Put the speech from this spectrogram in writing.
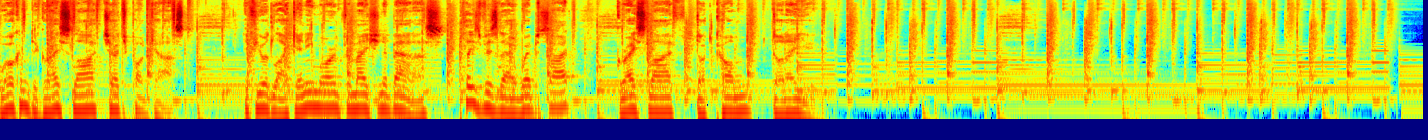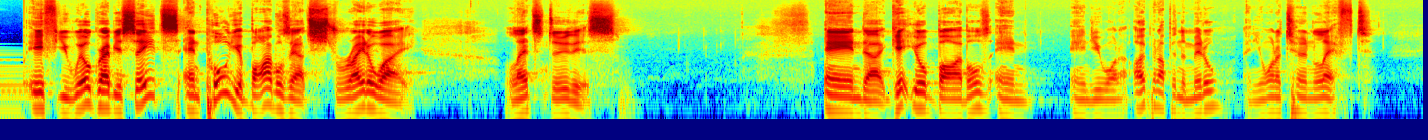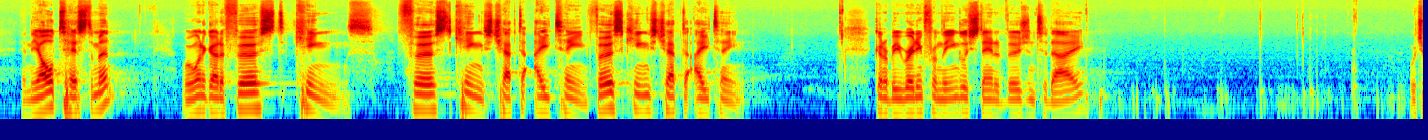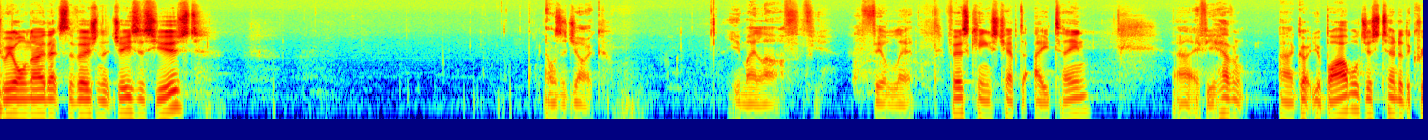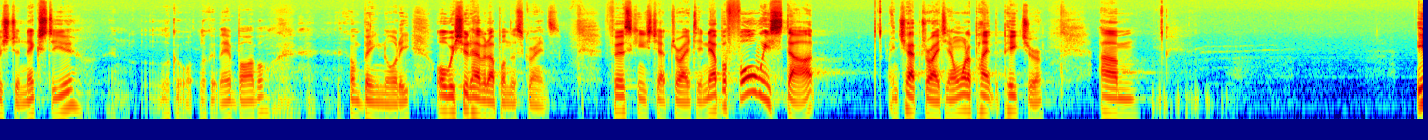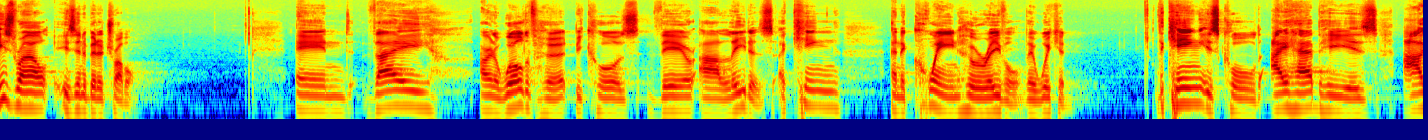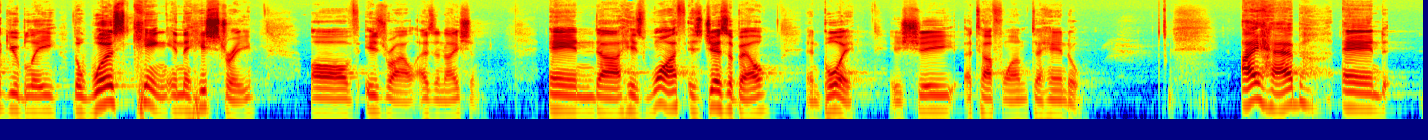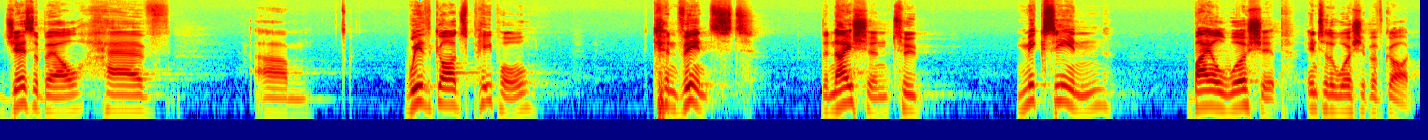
Welcome to Grace Life Church Podcast. If you would like any more information about us, please visit our website gracelife.com.au. If you will, grab your seats and pull your Bibles out straight away. Let's do this. And uh, get your Bibles, and, and you want to open up in the middle and you want to turn left. In the Old Testament, we want to go to 1 Kings. 1 Kings chapter 18. 1 Kings chapter 18. Going to be reading from the English Standard Version today, which we all know that's the version that Jesus used. That was a joke. You may laugh if you feel led. 1 Kings chapter 18. Uh, if you haven't uh, got your Bible, just turn to the Christian next to you and look at, look at their Bible. I'm being naughty. Or we should have it up on the screens. 1 Kings chapter 18. Now, before we start in chapter 18, I want to paint the picture. Um, Israel is in a bit of trouble. And they are in a world of hurt because there are leaders, a king and a queen who are evil, they're wicked. The king is called Ahab. He is arguably the worst king in the history of Israel as a nation. And uh, his wife is Jezebel, and boy, is she a tough one to handle. Ahab and Jezebel have, um, with God's people, convinced the nation to mix in Baal worship into the worship of God.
